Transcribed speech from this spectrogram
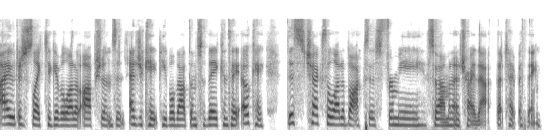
I would just like to give a lot of options and educate people about them so they can say, okay, this checks a lot of boxes for me. So I'm going to try that, that type of thing.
